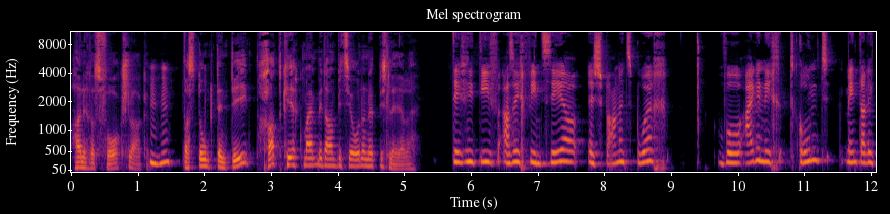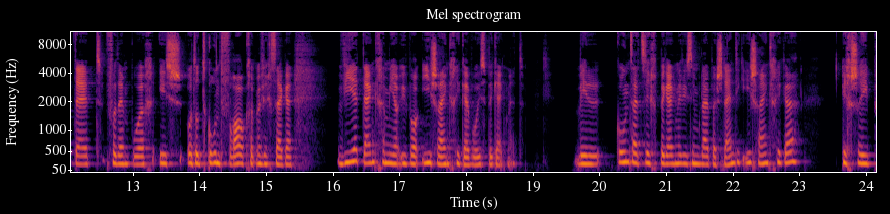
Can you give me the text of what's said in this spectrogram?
habe ich das vorgeschlagen. Mhm. Was dunkt denn die? Kann die Kirchgemeinde mit Ambitionen etwas lernen? Definitiv. Also ich finde es sehr ein spannendes Buch, wo eigentlich die Grundmentalität von dem Buch ist, oder die Grundfrage, könnte man vielleicht sagen, wie denken wir über Einschränkungen, die uns begegnen? Weil Grundsätzlich begegnen uns im Leben ständig Einschränkungen. Ich schreibe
